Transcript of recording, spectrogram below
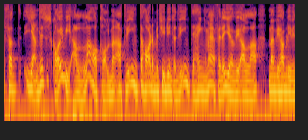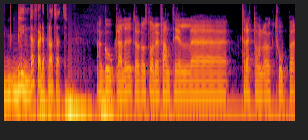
för att egentligen så ska ju vi alla ha koll, men att vi inte har det betyder inte att vi inte hänger med, för det gör vi ju alla. Men vi har blivit blinda för det på något sätt. Jag googlade lite och då står det fram till eh, 13 oktober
